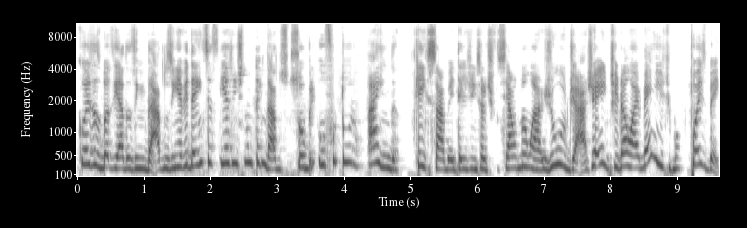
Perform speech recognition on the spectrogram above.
coisas baseadas em dados, em evidências, e a gente não tem dados sobre o futuro ainda. Quem sabe a inteligência artificial não ajude a gente, não é mesmo? Pois bem,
